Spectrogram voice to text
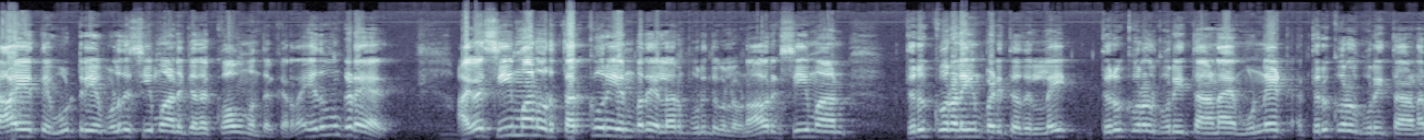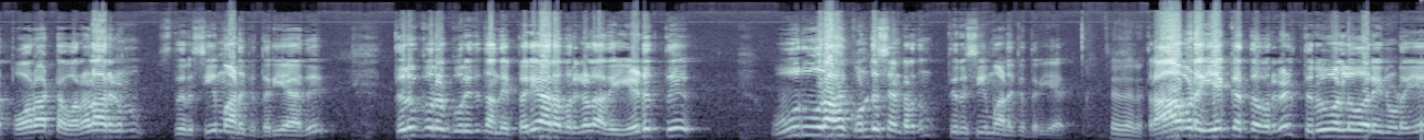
சாயத்தை ஊற்றிய பொழுது சீமானுக்கு எதாவது கோபம் வந்திருக்கிறதா? எதுவும் கிடையாது. ஆகவே சீமான் ஒரு தற்கூரி என்பதை எல்லாரும் புரிந்து கொள்ளணும். அவருக்கு சீமான் திருக்குறளையும் படித்ததில்லை. திருக்குறள் குறித்தான முன்னேற்ற திருக்குறள் குறித்தான போராட்ட வரலாறுகளும் திரு சீமானுக்கு தெரியாது. திருக்குறள் குறித்து தந்தை பெரியார் அவர்கள் அதை எடுத்து ஊர் ஊராக கொண்டு சென்றதும் திரு சீமானுக்கு தெரியாது. திராவிட இயக்கத்தவர்கள் திருவள்ளுவரினுடைய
